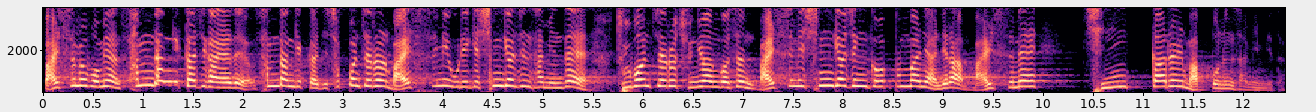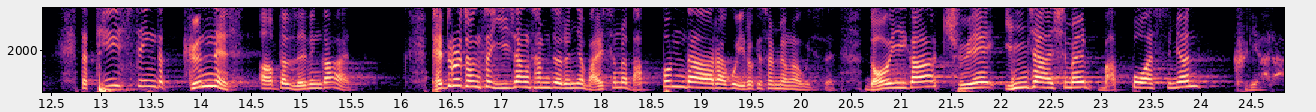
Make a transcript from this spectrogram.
말씀을 보면 3단계까지 가야 돼요. 3단계까지. 첫 번째로는 말씀이 우리에게 심겨진 삶인데 두 번째로 중요한 것은 말씀이 심겨진 것뿐만이 아니라 말씀의 진가를 맛보는 삶입니다. The tasting the goodness of the living God. 베드로전서 2장 3절은요. 말씀을 맛본다라고 이렇게 설명하고 있어요. 너희가 주의 인자하심을 맛보았으면 그리하라.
